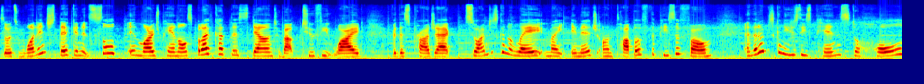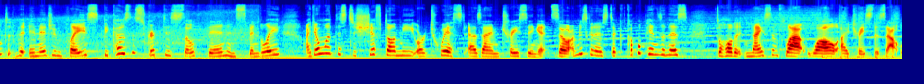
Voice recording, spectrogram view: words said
So it's one inch thick and it's sold in large panels, but I've cut this down to about two feet wide for this project. So I'm just gonna lay my image on top of the piece of foam and then I'm just going to use these pins to hold the image in place. Because the script is so thin and spindly, I don't want this to shift on me or twist as I'm tracing it. So I'm just going to stick a couple pins in this to hold it nice and flat while I trace this out.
